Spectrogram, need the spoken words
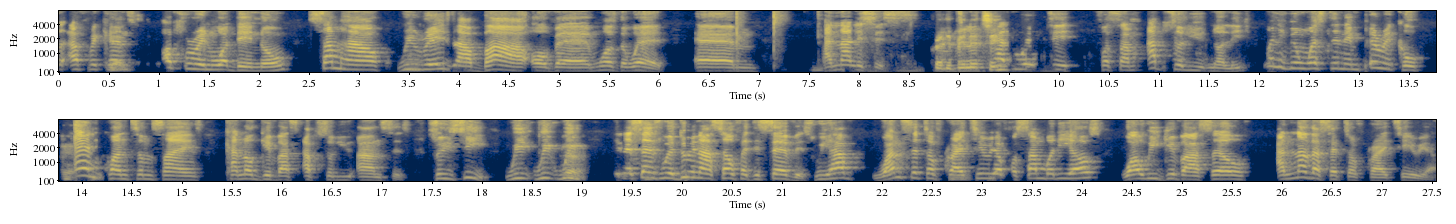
to Africans yes. offering what they know, somehow we mm. raise our bar of um, what's the word? Um, analysis, credibility, for some absolute knowledge when even Western empirical yeah. and quantum science cannot give us absolute answers. So you see, we we, we yeah. in a sense we're doing ourselves a disservice. We have one set of criteria for somebody else while we give ourselves another set of criteria.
